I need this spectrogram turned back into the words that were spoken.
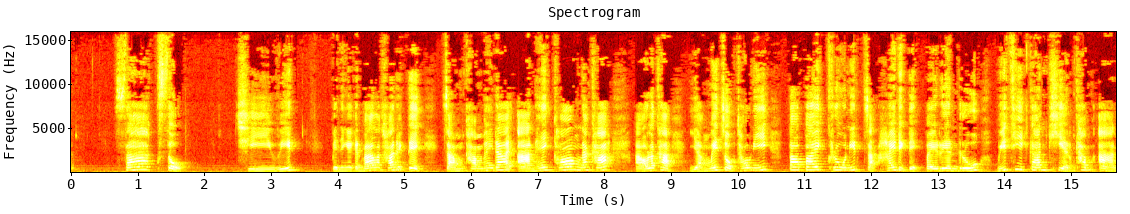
ดซากศพ ชีวิต เป็นยังไงกันบ้างล่ะคะ เด็กๆจำคำให้ได้อ่านให้คล่องนะคะ เอาละค่ะ ยังไม่จบเท่านี้ ต่อไปครูนิดจะให้เด็กๆไปเรียนรู้ วิธีการเขียนคำอ่าน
